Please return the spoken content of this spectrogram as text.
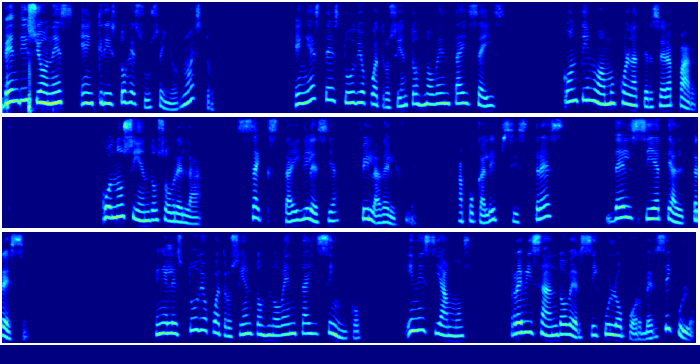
Bendiciones en Cristo Jesús, Señor nuestro. En este estudio 496 continuamos con la tercera parte, conociendo sobre la sexta iglesia, Filadelfia. Apocalipsis 3, del 7 al 13. En el estudio 495 iniciamos revisando versículo por versículo.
